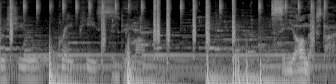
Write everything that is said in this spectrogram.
wish you great peace and love. See y'all next time.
